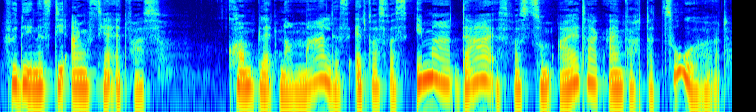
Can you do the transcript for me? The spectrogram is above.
für den ist die Angst ja etwas komplett Normales, etwas, was immer da ist, was zum Alltag einfach dazugehört.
